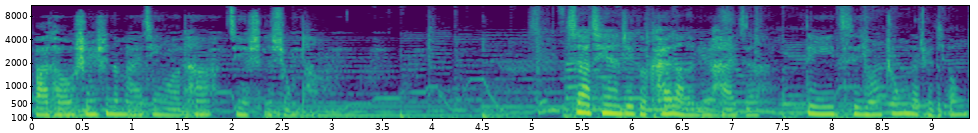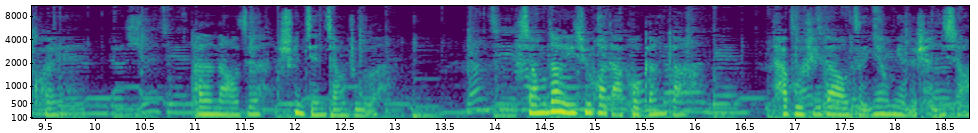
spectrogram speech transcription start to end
把头深深的埋进了他结实的胸膛。夏倩这个开朗的女孩子，第一次由衷的觉得崩溃，她的脑子瞬间僵住了，想不到一句话打破尴尬，她不知道怎样面对陈晓，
